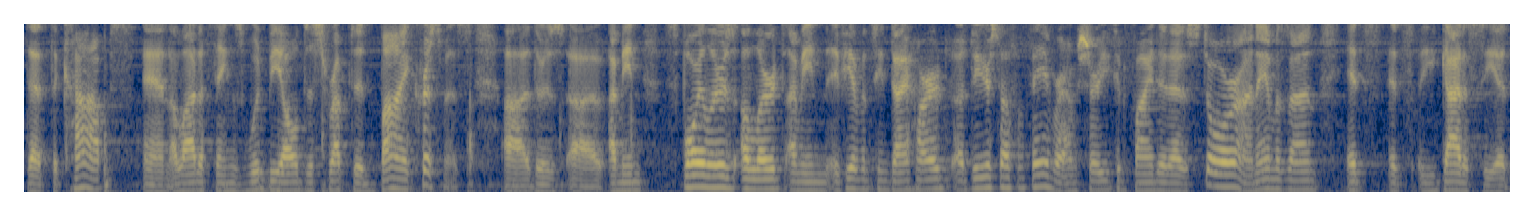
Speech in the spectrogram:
that the cops and a lot of things would be all disrupted by Christmas. Uh, there's, uh, I mean, spoilers alert. I mean, if you haven't seen Die Hard, uh, do yourself a favor. I'm sure you could find it at a store on Amazon. It's, it's, you got to see it.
